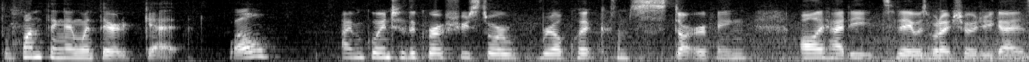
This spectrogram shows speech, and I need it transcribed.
The one thing I went there to get. Well, I'm going to the grocery store real quick because I'm starving. All I had to eat today was what I showed you guys.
